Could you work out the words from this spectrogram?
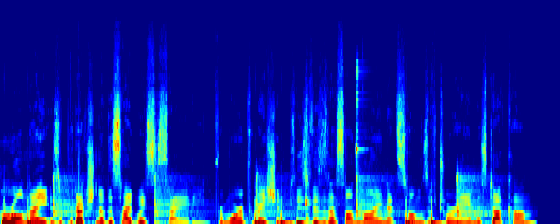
Tour All Night is a production of the Sideways Society. For more information, please visit us online at songsoftoriamos.com.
